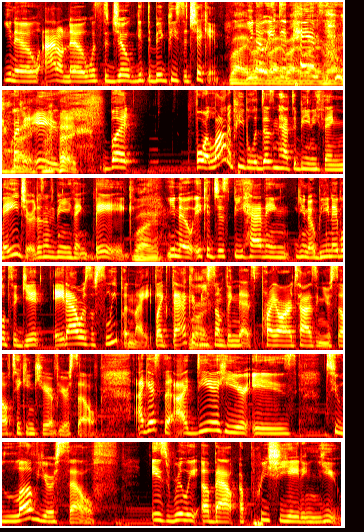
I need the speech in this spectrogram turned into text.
you know I don't know what's the joke? Get the big piece of chicken. Right, You know, right, it right, depends right, on what it is. right. But for a lot of people, it doesn't have to be anything major. It doesn't have to be anything big. Right. You know, it could just be having, you know, being able to get eight hours of sleep a night. Like that could be something that's prioritizing yourself, taking care of yourself. I guess the idea here is to love yourself is really about appreciating you.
